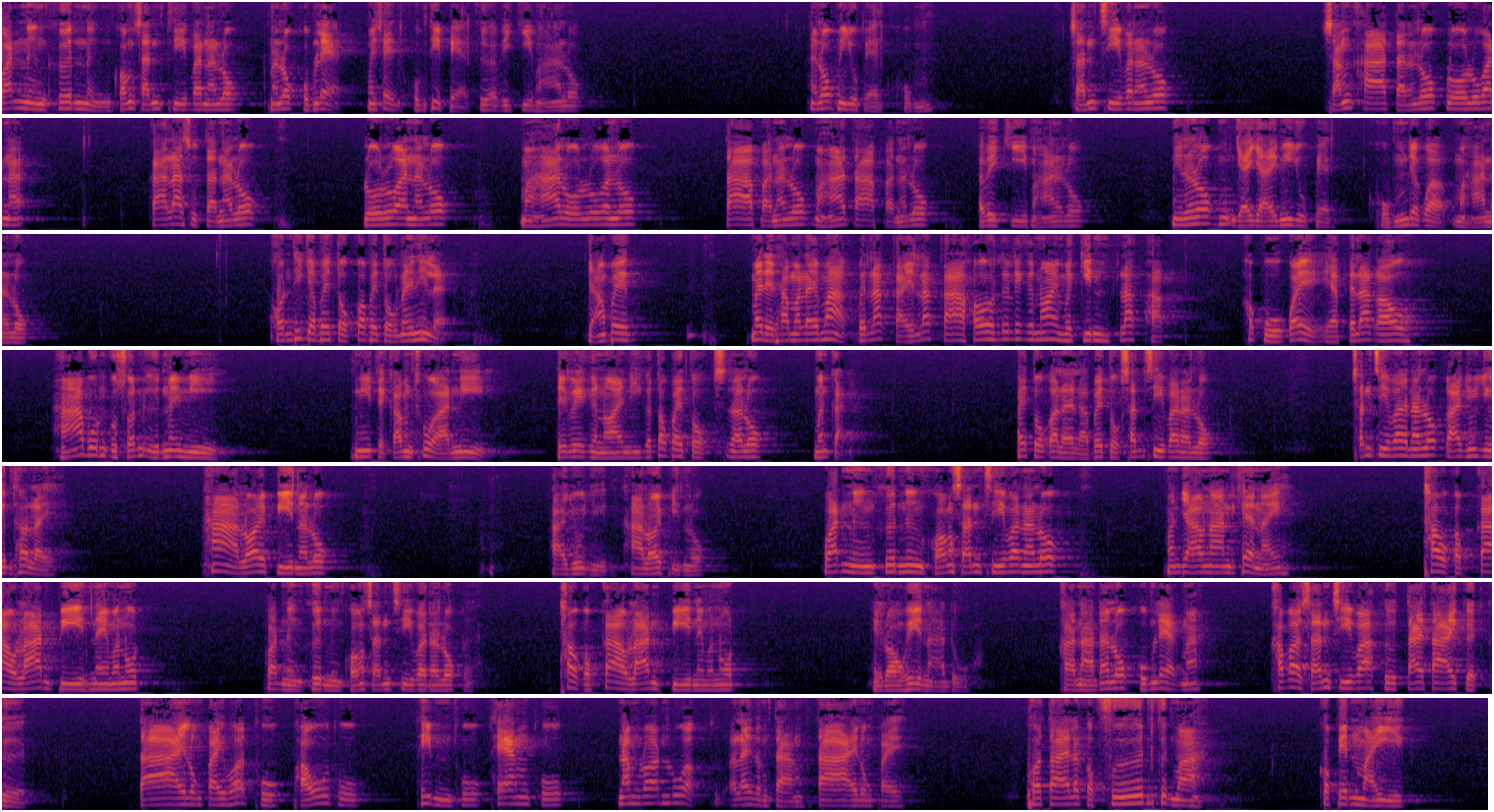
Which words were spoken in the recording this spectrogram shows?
วันหนึ่งคืนหนึ่งของสันจีวันนรก นรกขุมแรก ไม่ใช่ขุมที่แปดคืออวิจีมหานรก นรกมีอยู่แปดขุม สันจีวันรก สังคาตนรก โลรุวนะกาลาสุตตานรก โลรวนรก มหาโลรวนรก ตาปนรก มหาตาปนรก อเวกีมหานรกมีนรกใหญ่ ๆ มีอยู่แปดขุมเรียกว่า มหานรก คนที่จะไปตกก็ไปตกในนี่แหละ อย่างไป ไม่ได้ทำอะไรมากไปลักไก่ลักกาเขาเล็กๆน้อยมากินลักผักเขาปลูกไว้แอบไปลักเอา หาบุญกุศลอื่นไม่มี มีแต่กรรมชั่วอันนี้เล็กๆน้อยนี้ก็ต้องไปตกนรกเหมือนกัน ไปตกอะไรล่ะ ไปตกสันสีวานรกสันสีวานรกอายุยืนเท่าไหร่ห้าร้อยปีนรก อายุยืนห้าร้อยปีนรก วันหนึ่งคืนหนึ่งของสันสีวานรก มันยาวนานแค่ไหน เท่ากับเก้าล้านปีในมนุษย์ วันหนึ่งคืนหนึ่งของสันสีวนรกเลยเท่ากับเก้าล้านปีในมนุษย์ให้ลองพิจารณาดู ขนาดนรกขุมแรกนะคำว่าสันชีวะคือตายตายเกิดเกิด ตายลงไปเพราะถูกเผาถูกทิ่มถูกแทงถูก น้ำร้อนลวกอะไรต่างๆ ตายลงไป พอตายแล้วก็ฟื้นขึ้นมา ก็เป็นใหม่อีก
